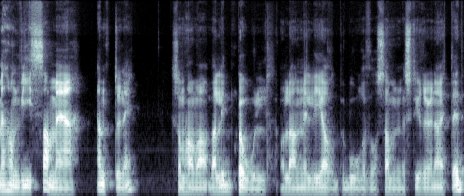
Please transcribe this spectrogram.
Men han viser med Anthony, som han var veldig bold og la en milliard på bordet for sammen med styret United.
